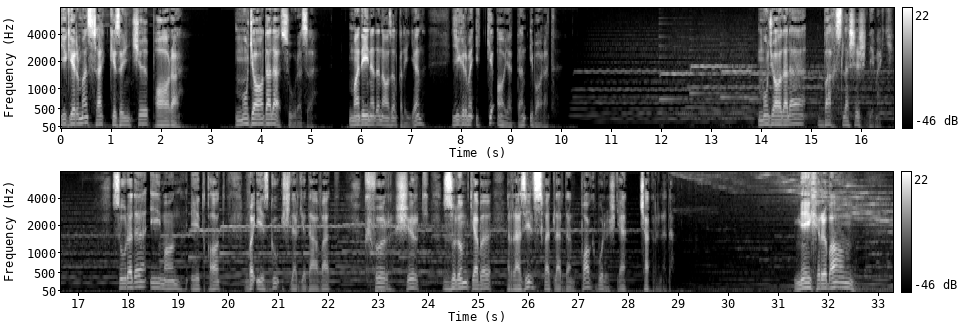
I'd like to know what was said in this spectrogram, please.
yigirma sakkizinchi pora. Mujodala surasi. Madinada nozil qilingan yigirma ikki oyatdan iborat. Mujodala bahslashish demak. Surada iymon e'tiqod va ezgu ishlarga da'vat kufr shirk zulm kabi razil sifatlardan pok bo'lishga chaqiriladi. Mehribon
